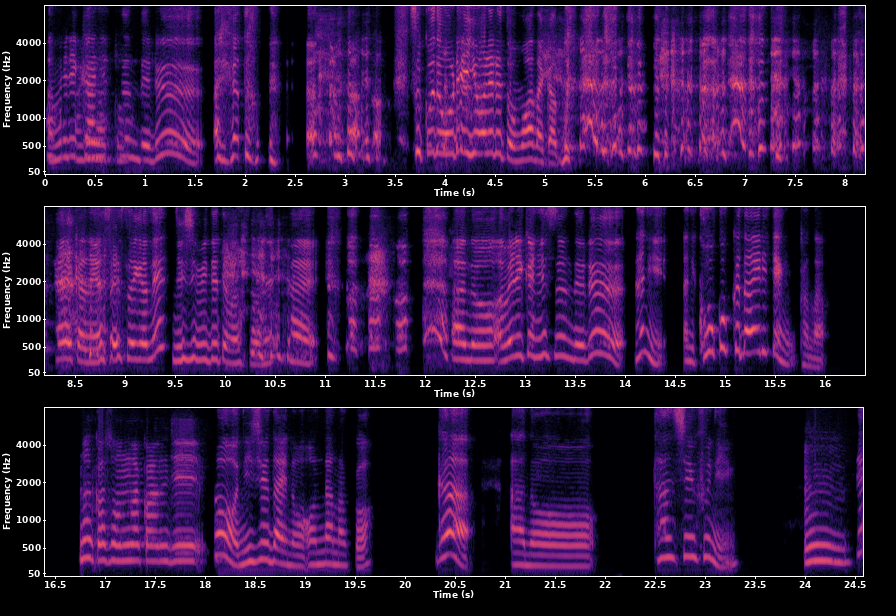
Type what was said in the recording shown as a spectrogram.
アメリカに住んでるありがとう。そこでお礼言われると思わなかった。早かな優しさがねにじみ出てますよね。はい。あのアメリカに住んでる何？何？広告代理店かな？なんかそんな感じ。の20代の女の子があの単身赴任うん。で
